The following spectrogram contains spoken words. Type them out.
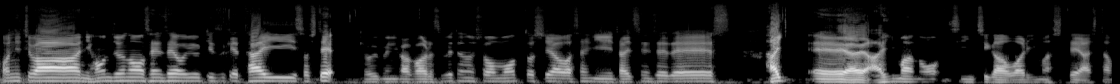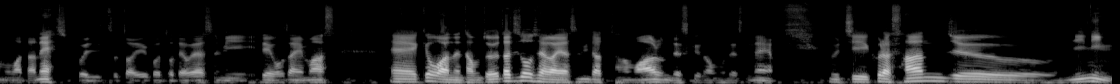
こんにちは。日本中の先生を勇気づけたい。そして、教育に関わるすべての人をもっと幸せに、大地先生です。はい。えー、合間の一日が終わりまして、明日もまたね、祝日ということでお休みでございます。えー、今日はね、多分トヨタ自動車が休みだったのもあるんですけどもですね、うちクラス32人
